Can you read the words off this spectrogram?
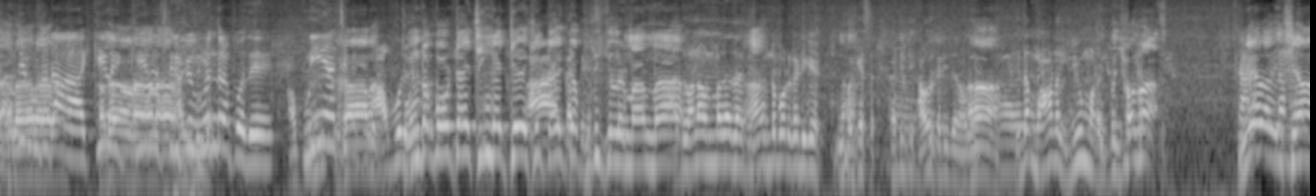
கட்டி கட்டு. அவரு- கைட்ட கட்டு. கட்டிக்க. அவர் கட்டி மாடல் நியூ மாடல் இப்ப சொல்றேன் விஷயம்.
